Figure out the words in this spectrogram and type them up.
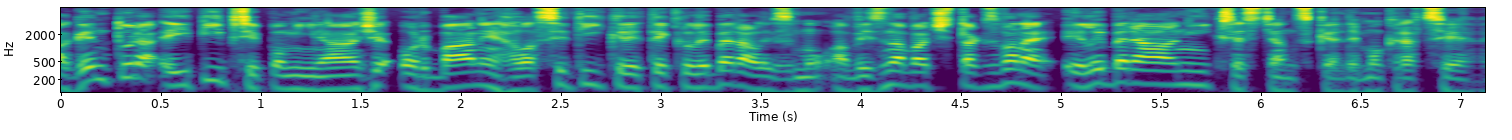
Agentura AP připomíná, že Orbán je hlasitý kritik liberalismu a vyznavač tzv. iliberální křesťanské demokracie.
